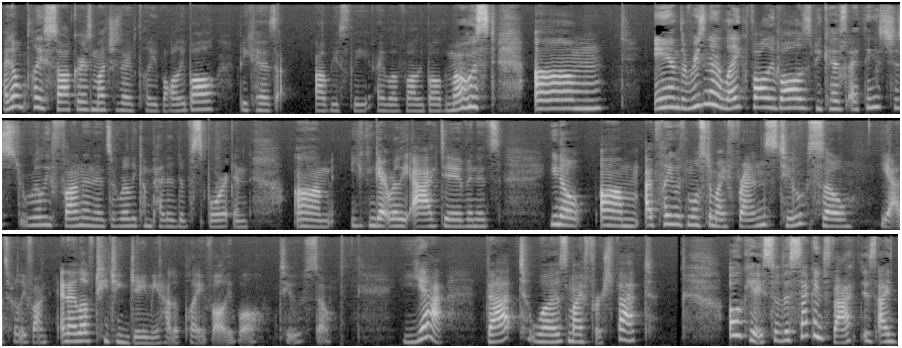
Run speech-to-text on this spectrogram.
I don't play soccer as much as I play volleyball because obviously I love volleyball the most. Um, and the reason I like volleyball is because I think it's just really fun and it's a really competitive sport and um, you can get really active and it's, you know, um, I play with most of my friends too, so yeah, it's really fun. And I love teaching Jamie how to play volleyball too, so yeah, that was my first fact. Okay, so the second fact is I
